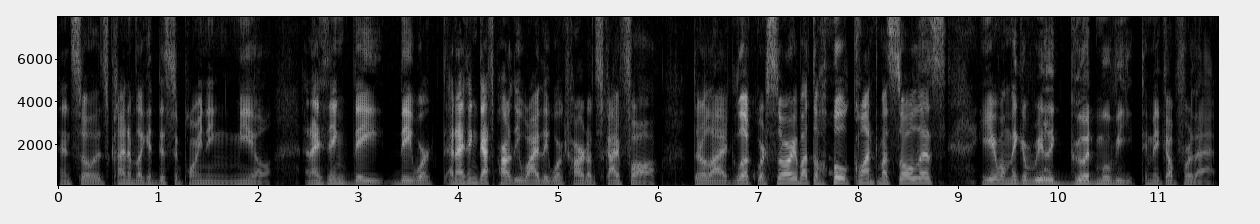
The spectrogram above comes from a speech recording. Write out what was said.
and so it's kind of like a disappointing meal. And I think they they worked, and I think that's partly why they worked hard on Skyfall. They're like, look, we're sorry about the whole Quantum Solace. Here, we'll make a really good movie to make up for that.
